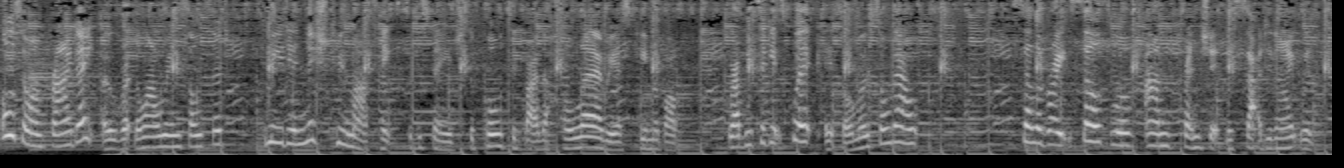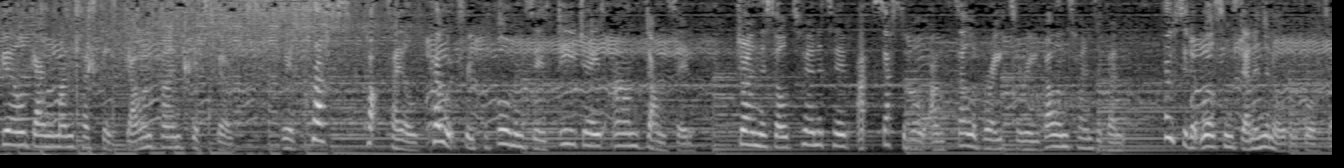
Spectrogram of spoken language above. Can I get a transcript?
Also on Friday, over at the Lowry in Salford, comedian Nish Kumar takes to the stage, supported by the hilarious Kemah Bob. Grab your tickets quick, it's almost sold out. Celebrate self-love and friendship this Saturday night with Girl Gang Manchester's Galentine's Disco, with crafts, cocktails, poetry, performances, DJs and dancing. Join this alternative, accessible and celebratory Valentine's event hosted at Wilson's Den in the Northern Quarter.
